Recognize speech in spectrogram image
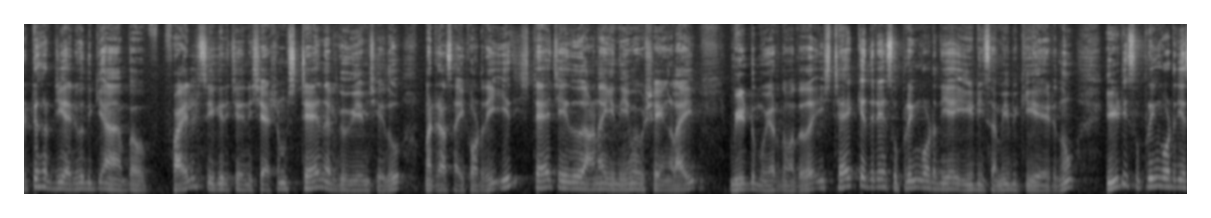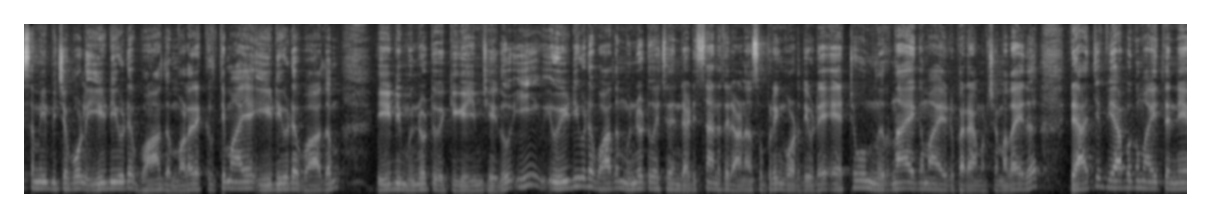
റിട്ട് ഹർജി അനുവദിക്കുക ഫയൽ സ്വീകരിച്ചതിന് ശേഷം സ്റ്റേ നൽകുകയും ചെയ്തു മദ്രാസ് ഹൈക്കോടതി. ഇത് സ്റ്റേ ചെയ്തതാണ് ഈ നിയമവിഷയങ്ങളായി വീണ്ടും ഉയർന്നു വന്നത്. ഈ സ്റ്റേക്കെതിരെ സുപ്രീം കോടതിയെ ഇ ഡി സമീപിക്കുകയായിരുന്നു. ഇ ഡി സുപ്രീം കോടതിയെ സമീപിച്ചപ്പോൾ ഇ ഡിയുടെ വാദം വളരെ കൃത്യമായ ഇ ഡിയുടെ വാദം ഇ ഡി മുന്നോട്ട് വയ്ക്കുകയും ചെയ്തു. ഈ ഇ ഡിയുടെ വാദം മുന്നോട്ട് വെച്ചതിന്റെ അടിസ്ഥാനത്തിലാണ് സുപ്രീം കോടതിയുടെ ഏറ്റവും നിർണായകമായ ഒരു പരാമർശം. അതായത് രാജ്യവ്യാപകമായി തന്നെ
